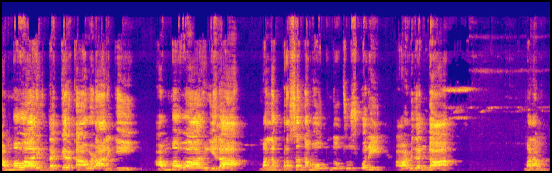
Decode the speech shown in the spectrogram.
అమ్మవారి దగ్గర కావడానికి అమ్మవారు ఎలా మనం ప్రసన్నమవుతుందో చూసుకొని ఆ విధంగా మనం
